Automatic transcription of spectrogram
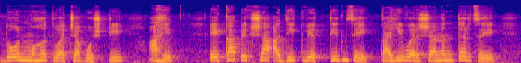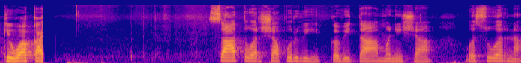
दोन महत्त्वाच्या गोष्टी आहेत. एकापेक्षा अधिक व्यक्तींचे काही वर्षानंतरचे किंवा काही सात वर्षापूर्वी कविता, मनीषा व सुवर्णा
